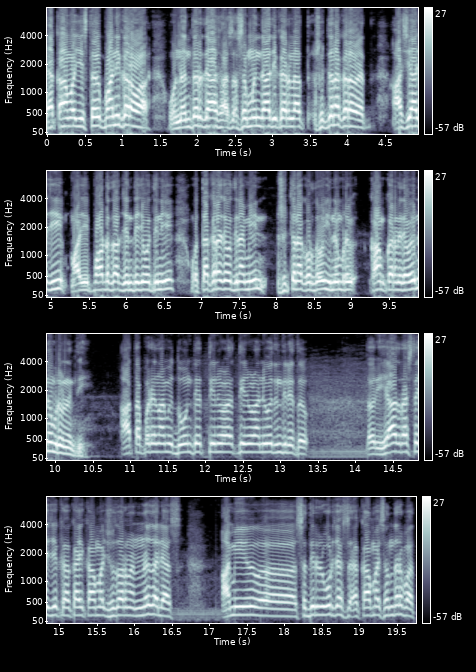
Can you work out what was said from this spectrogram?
ह्या कामाची स्थळ पाणी करावा. व नंतर त्या स- स- संबंधित अधिकाऱ्याला सूचना कराव्यात. अशी आज ही माझी पावडा जनतेच्या वतीने व तक्रारच्या वतीने आम्ही सूचना करतो. ही नम्र काम करण्यात यावी नम्र विनंती. आतापर्यंत आम्ही दोन ते तीन वेळा तीन वेळा निवेदन दिले तर. ह्याच रस्त्याचे का काही कामाची सुधारणा न झाल्यास आम्ही सदरी रोडच्या कामाच्या संदर्भात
